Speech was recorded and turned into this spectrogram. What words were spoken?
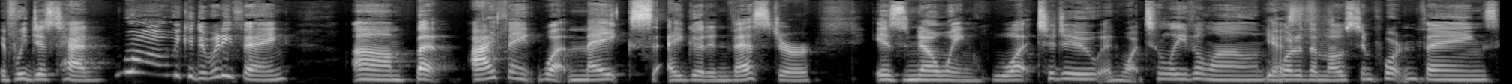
If we just had, well, we could do anything. Um, but I think what makes a good investor is knowing what to do and what to leave alone. What are the most important things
